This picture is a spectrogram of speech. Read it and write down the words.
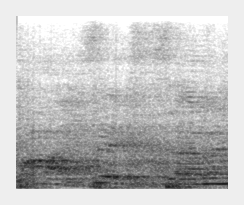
five, six, seven,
